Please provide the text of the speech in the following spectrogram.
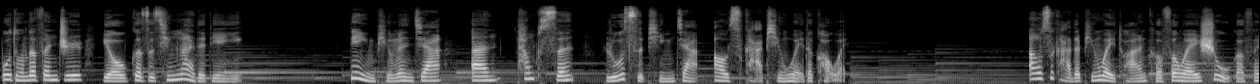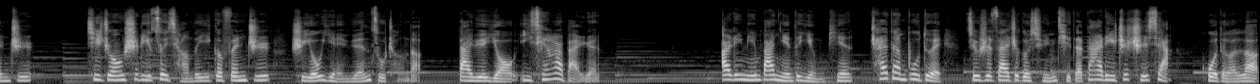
不同的分支有各自青睐的电影。电影评论家安·汤普森如此评价奥斯卡评委的口味：奥斯卡的评委团可分为十五个分支，其中势力最强的一个分支是由演员组成的，大约有一千二百人。二零零八年的影片《拆弹部队》就是在这个群体的大力支持下。获得了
